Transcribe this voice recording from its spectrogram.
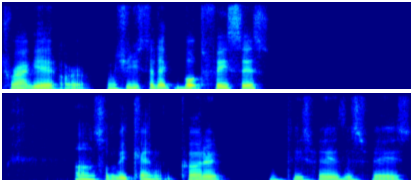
drag it or make sure you select both faces. Uh, so that we can cut it. This face, this face.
